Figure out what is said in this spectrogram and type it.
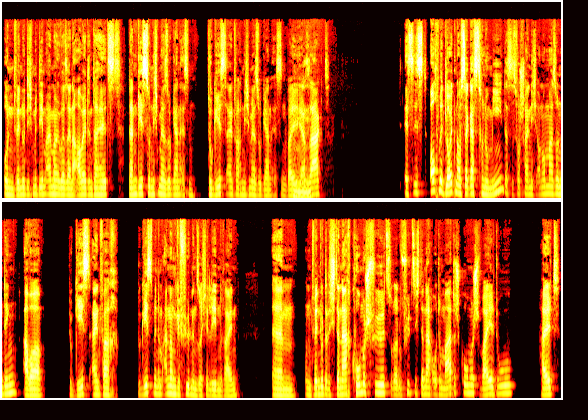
Und wenn du dich mit dem einmal über seine Arbeit unterhältst, dann gehst du nicht mehr so gern essen. Du gehst einfach nicht mehr so gern essen, weil Mhm. er sagt, es ist auch mit Leuten aus der Gastronomie, das ist wahrscheinlich auch noch mal so ein Ding, aber du gehst einfach, du gehst mit einem anderen Gefühl in solche Läden rein. Ähm, und wenn du dich danach komisch fühlst oder du fühlst dich danach automatisch komisch, weil du halt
